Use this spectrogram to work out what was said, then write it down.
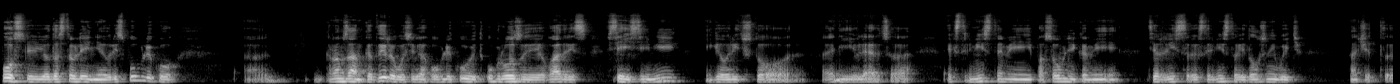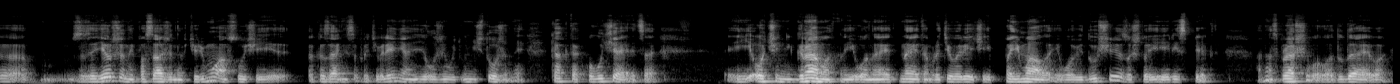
после ее доставления в республику э, Рамзан Кадыров у себя публикует угрозы в адрес всей семьи и говорит, что они являются экстремистами и пособниками террористов, экстремистов и должны быть значит, э, задержаны, посажены в тюрьму, а в случае оказания сопротивления они должны быть уничтожены. Как так получается? И очень грамотно его на, на этом противоречии поймала его ведущая, за что ей респект. Она спрашивала Дудаева,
